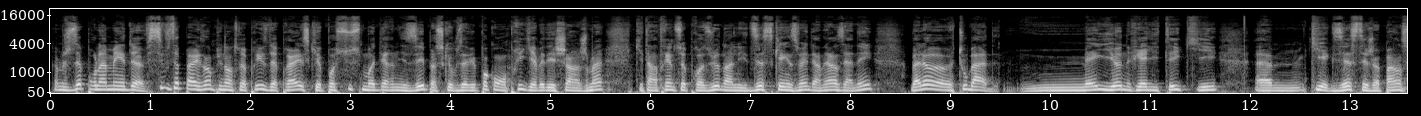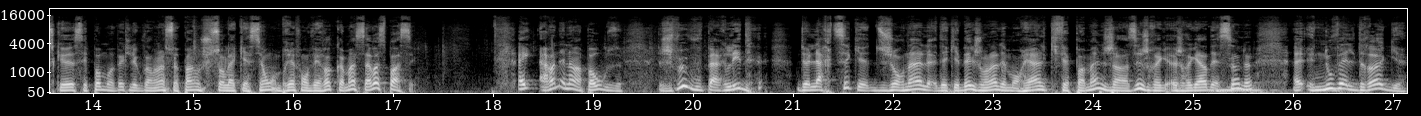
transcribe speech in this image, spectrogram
Comme je disais, pour la main-d'œuvre. Si vous êtes, par exemple, une entreprise de presse qui n'a pas su se moderniser parce que vous n'avez pas compris qu'il y avait des changements qui étaient en train de se produire dans les 10, 15, 20 dernières années, ben là, tout bad. Mais il y a une réalité qui, euh, qui existe et je pense que c'est pas mauvais que le gouvernement se penche sur la question. Bref, on verra comment ça va se passer. Hey, avant d'aller en pause, je veux vous parler de, l'article du Journal de Québec, Journal de Montréal, qui fait pas mal jaser. Je, regardais ça. Euh, une nouvelle drogue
